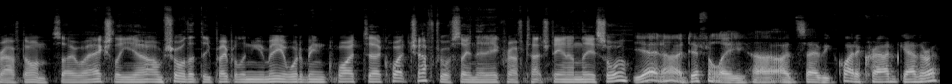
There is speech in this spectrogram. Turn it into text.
on. So uh, actually, uh, I'm sure that the people in Noumea would have been quite uh, quite chuffed to have seen that aircraft touch down on their soil. Yeah, no, definitely. Uh, I'd say it'd be quite a crowd gatherer.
